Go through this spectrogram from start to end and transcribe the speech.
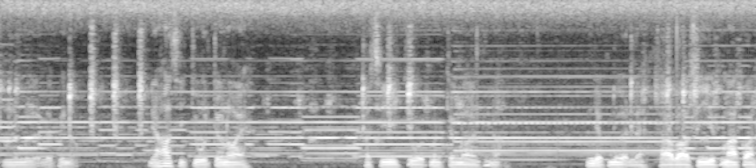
มันมืดเลยพี่น้องเดี๋ยวเฮาสิจูดจังหน่อยเฮาสิจูดมันจังหน่อยพี่น้องมันอยากมืดเลยพาบาวซีมาก่อน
